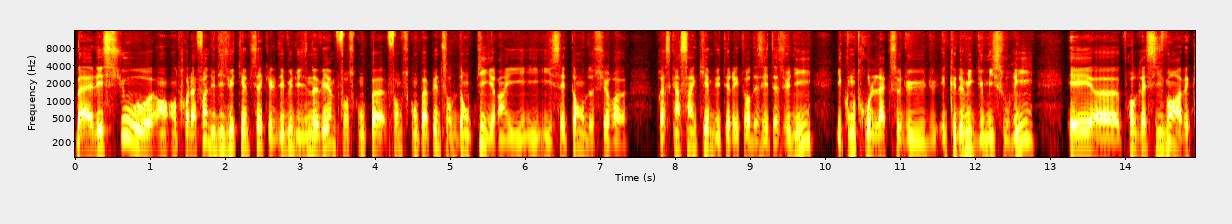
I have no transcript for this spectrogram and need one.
Bah, les Sioux, entre la fin du XVIIIe siècle et le début du XIXe, forment ce qu'on peut, appeler une sorte d'empire. Hein. Ils s'étendent sur, euh, presque un cinquième du territoire des États-Unis. Ils contrôlent l'axe économique du Missouri. Et progressivement, avec,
